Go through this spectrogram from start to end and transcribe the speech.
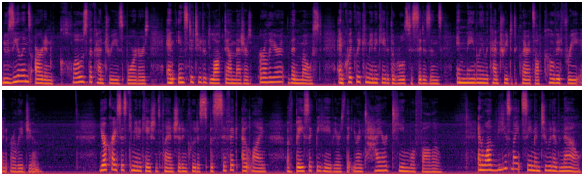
New Zealand's Ardern closed the country's borders and instituted lockdown measures earlier than most and quickly communicated the rules to citizens, enabling the country to declare itself COVID free in early June. Your crisis communications plan should include a specific outline of basic behaviors that your entire team will follow. And while these might seem intuitive now,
